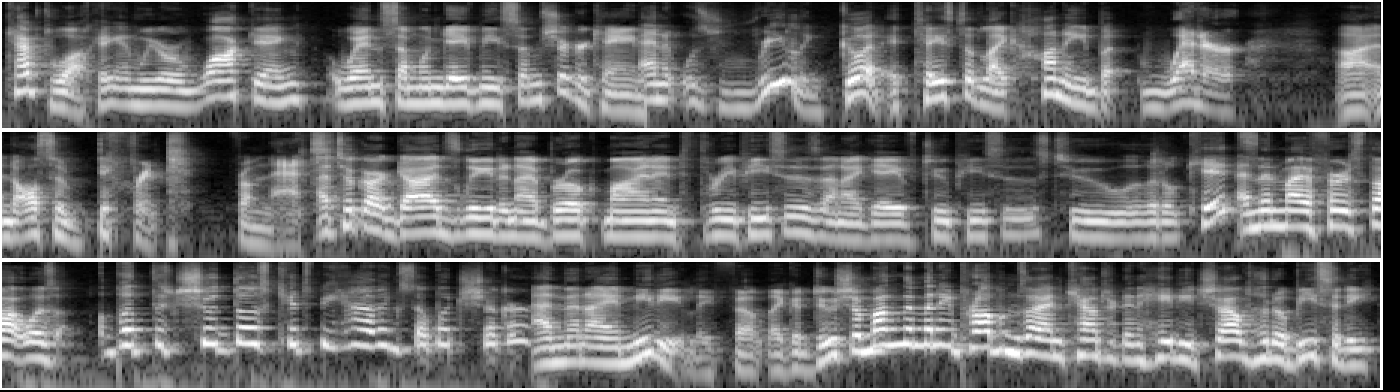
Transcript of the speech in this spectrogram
kept walking, and we were walking when someone gave me some sugarcane, and it was really good. It tasted like honey, but wetter uh, and also different from that. I took our guide's lead and I broke mine into three pieces and I gave two pieces to little kids. And then my first thought was, but the, should those kids be having so much sugar? And then I immediately felt like a douche. Among the many problems I encountered in Haiti, childhood obesity,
